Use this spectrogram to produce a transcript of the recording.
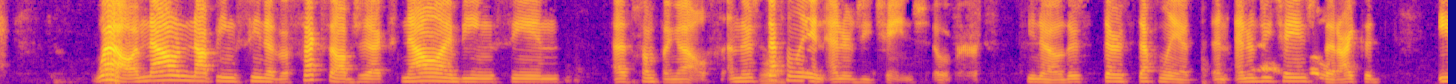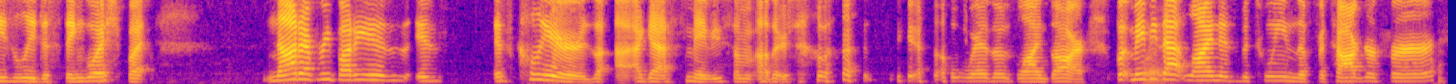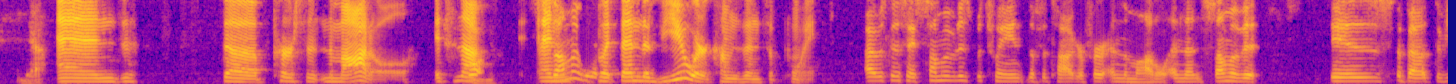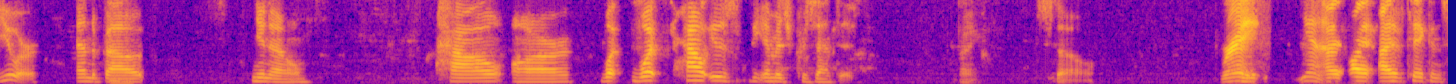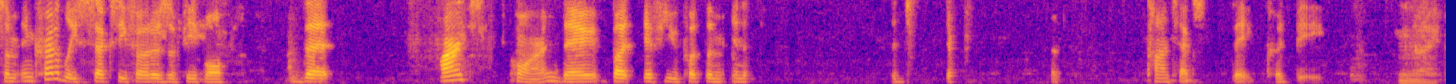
wow, I'm now not being seen as a sex object. Now I'm being seen as something else. And there's right. definitely an energy change over. You know, there's there's definitely a, an energy change that I could easily distinguish, but not everybody is is as clear as I guess maybe some others you know where those lines are. But maybe right. that line is between the photographer yeah. and the person, the model. It's not. Well, and, some of it, but then the viewer comes into point. I was going to say some of it is between the photographer and the model, and then some of it is about the viewer and mm-hmm. about, mm-hmm. you know, how are what what how is the image presented? Right. So. Right. Yeah. I, I, I have taken some incredibly sexy photos of people that aren't porn. They, but if you put them in a different context, they could be. Right.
